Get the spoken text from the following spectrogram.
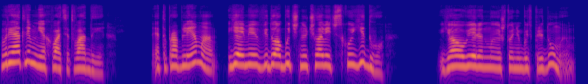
Вряд ли мне хватит воды. Это проблема? Я имею в виду обычную человеческую еду. Я уверен, мы что-нибудь придумаем,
